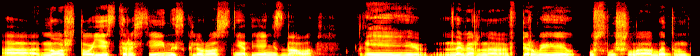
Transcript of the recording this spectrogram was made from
а, но что есть рассеянный склероз, нет, я не знала. И, наверное, впервые услышала об этом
